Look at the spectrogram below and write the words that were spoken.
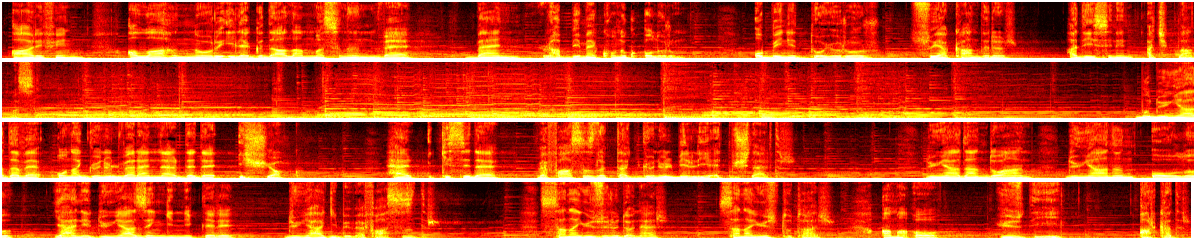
Arif'in Allah'ın nuru ile gıdalanmasının ve ben Rabbime konuk olurum. O beni doyurur, suya kandırır hadisinin açıklanması. Bu dünyada ve ona gönül verenlerde de iş yok. Her ikisi de vefasızlıkta gönül birliği etmişlerdir. Dünyadan doğan dünyanın oğlu yani dünya zenginlikleri dünya gibi vefasızdır. Sana yüzünü döner, sana yüz tutar ama o yüz değil, arkadır.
